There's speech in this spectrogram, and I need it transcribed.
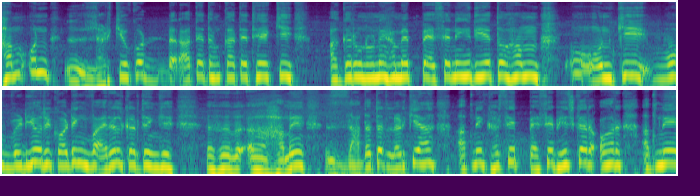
हम उन लड़कियों को डराते धमकाते थे कि अगर उन्होंने हमें पैसे नहीं दिए तो हम उनकी वो वीडियो रिकॉर्डिंग वायरल कर देंगे। हमें ज़्यादातर लड़कियाँ अपने घर से पैसे भेजकर और अपने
